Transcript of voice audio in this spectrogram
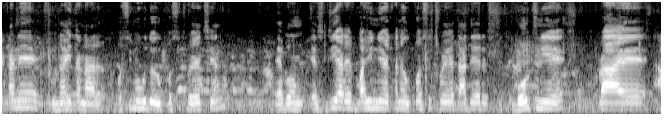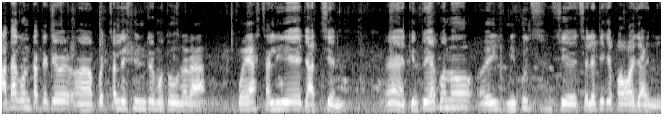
এখানে সুনাই থানার ওসি মহোদয় উপস্থিত হয়েছেন এবং এসডিআরএফ বাহিনী এখানে উপস্থিত হয়ে তাদের বোট নিয়ে প্রায় আধা ঘণ্টা থেকে পঁয়তাল্লিশ মিনিটের মতো ওনারা প্রয়াস চালিয়ে যাচ্ছেন। হ্যাঁ কিন্তু এখনও এই নিখোঁজ ছেলেটিকে পাওয়া যায়নি।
